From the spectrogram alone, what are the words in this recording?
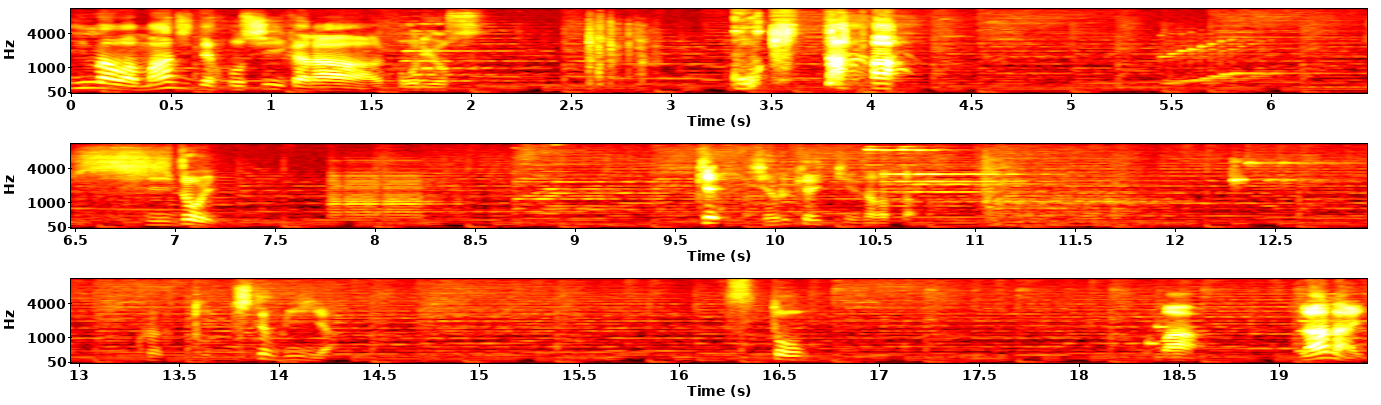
今はマジで欲しいからゴリ押す。5切った。ひどい。けやる気は一気に下がった。これどっちでもいいや。ずっとまあらない。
